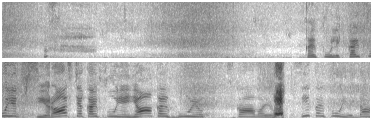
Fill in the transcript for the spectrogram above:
М? Кайфулік, кайфують всі. Растя кайфує, я кайфую з кавою. Всі кайфують, да.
